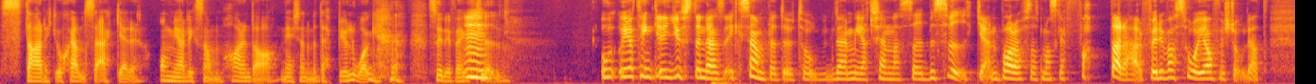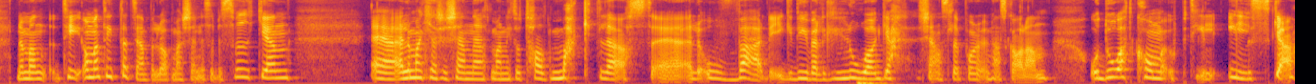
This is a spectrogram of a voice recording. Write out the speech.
stark och självsäker om jag liksom har en dag när jag känner mig deppig och låg. så är det för högt mm. Och, och, jag tänker just det där exemplet du tog, där med att känna sig besviken, bara för att man ska fatta det här. För det var så jag förstod det, att när man, om man tittar till exempel då att man känner sig besviken, Eh, eller man kanske känner att man är totalt maktlös eh, eller ovärdig. Det är ju väldigt låga känslor på den här skalan. Och då att komma upp till ilska,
